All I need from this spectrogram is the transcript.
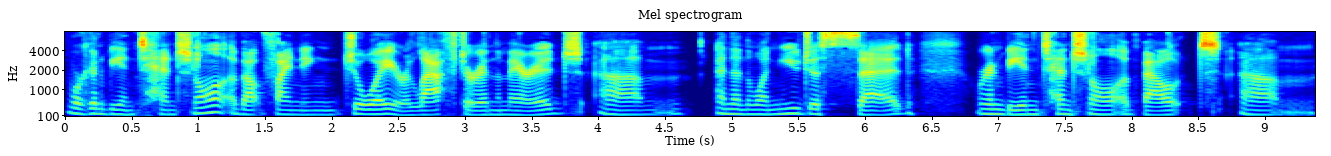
we're going to be intentional about finding joy or laughter in the marriage um, and then the one you just said we're going to be intentional about um,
